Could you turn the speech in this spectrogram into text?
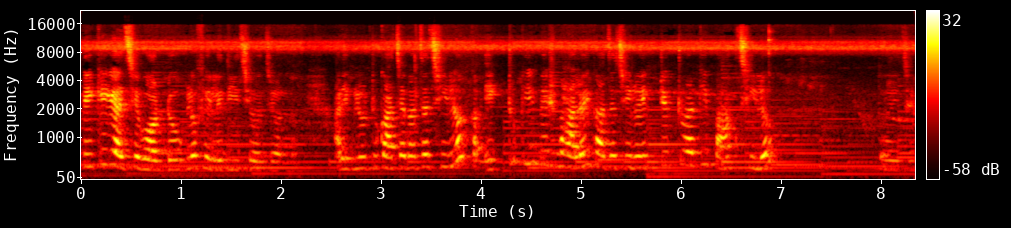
পেকে গেছে বড্ড ওগুলো ফেলে দিয়েছি ওর জন্য। আর এগুলো একটু কাঁচা কাঁচা ছিল একটু কি বেশ ভালোই কাঁচা ছিল একটু একটু আর কি পাক ছিল। তো এই যে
